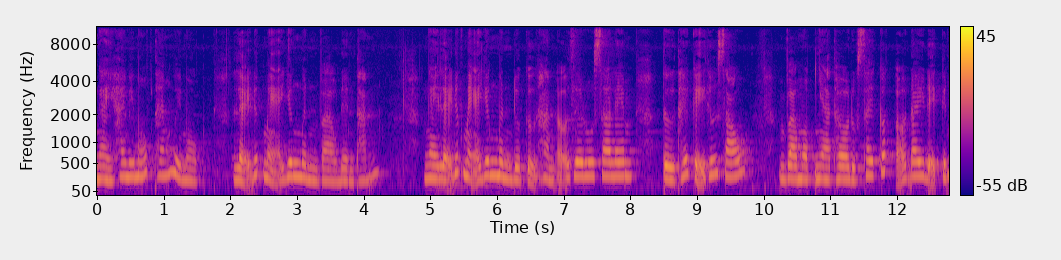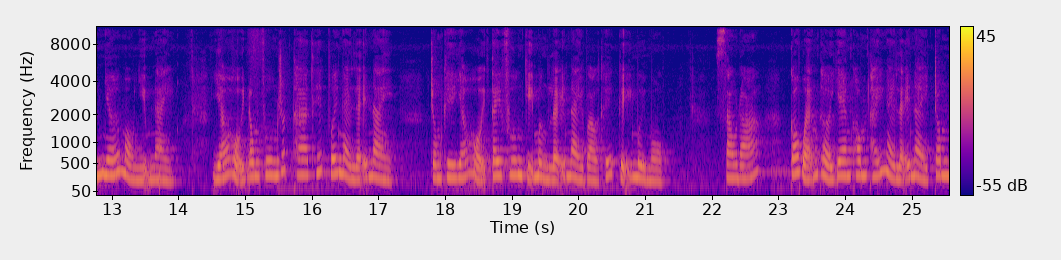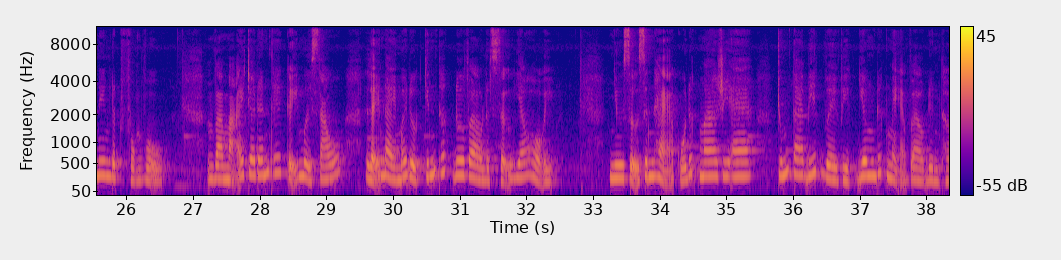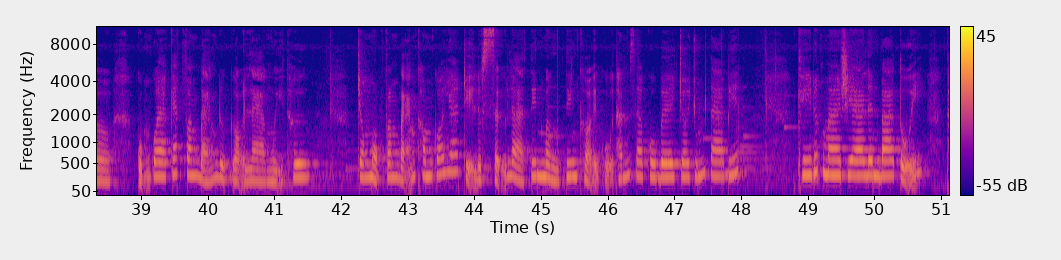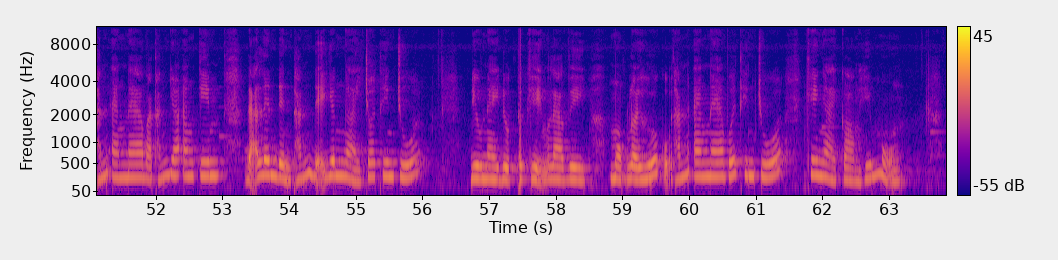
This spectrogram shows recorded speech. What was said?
Ngày 21 tháng 11, lễ Đức Mẹ dân mình vào đền thánh. Ngày lễ Đức Mẹ dân mình được cử hành ở Jerusalem từ thế kỷ thứ sáu và một nhà thờ được xây cất ở đây để kính nhớ mầu nhiệm này. Giáo hội Đông Phương rất tha thiết với ngày lễ này, trong khi giáo hội Tây Phương chỉ mừng lễ này vào thế kỷ 11. Sau đó, có quãng thời gian không thấy ngày lễ này trong niên lịch phụng vụ và mãi cho đến thế kỷ 16, lễ này mới được chính thức đưa vào lịch sử giáo hội. Như sự sinh hạ của Đức Maria, chúng ta biết về việc dân Đức Mẹ vào đền thờ cũng qua các văn bản được gọi là ngụy thư. Trong một văn bản không có giá trị lịch sử là tin mừng tiên khởi của Thánh Giacôbê cho chúng ta biết. Khi Đức Maria lên 3 tuổi, Thánh Anna và Thánh Gioan Kim đã lên đền thánh để dâng ngài cho Thiên Chúa. Điều này được thực hiện là vì một lời hứa của Thánh Anna với Thiên Chúa khi Ngài còn hiếm muộn.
